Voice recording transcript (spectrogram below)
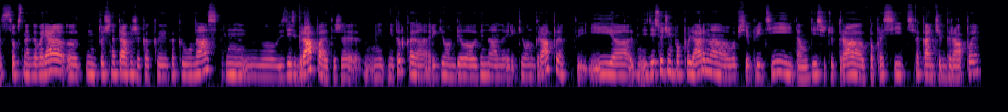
собственно говоря, точно так же, как и, как и у нас, здесь Граппа, это же не, только регион белого вина, но и регион Граппы, и и а, здесь очень популярно вообще прийти и там в 10 утра попросить стаканчик грапы.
